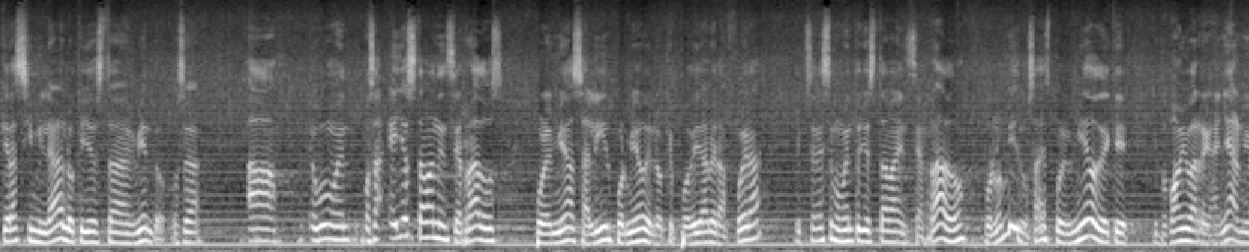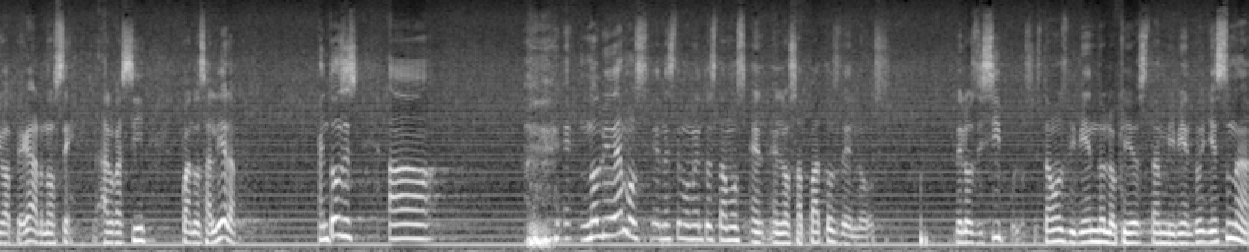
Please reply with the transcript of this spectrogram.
que era similar a lo que ellos estaban viviendo. O sea, hubo o sea, ellos estaban encerrados por el miedo a salir, por miedo de lo que podía haber afuera, pues en ese momento yo estaba encerrado por lo mismo, ¿sabes? Por el miedo de que mi papá me iba a regañar, me iba a pegar, no sé, algo así cuando saliera. Entonces, ah, no olvidemos, en este momento estamos en, los zapatos de los, de los discípulos, estamos viviendo lo que ellos están viviendo y es, una,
